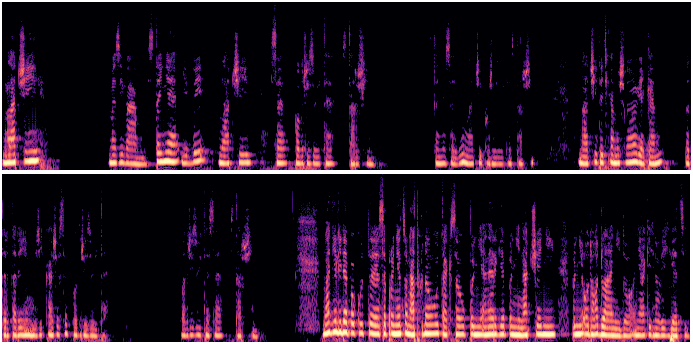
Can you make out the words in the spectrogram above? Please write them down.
Mladší mezi vámi. Stejně i vy, mladší, se podřizujte starším. Stejně se i vy, mladší, podřizujte starším. Mladší teďka myšleno věkem, Petr tady jim říká, že se podřizujte. Podřizujte se starším. Mladí lidé, pokud se pro něco natchnou, tak jsou plní energie, plní nadšení, plní odhodlání do nějakých nových věcí.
